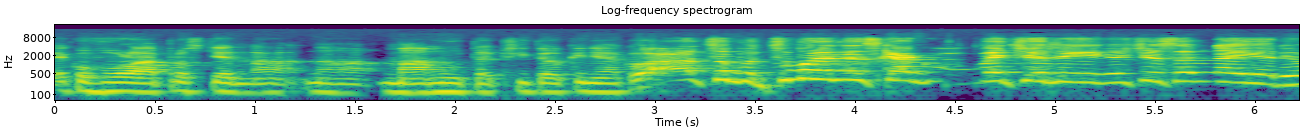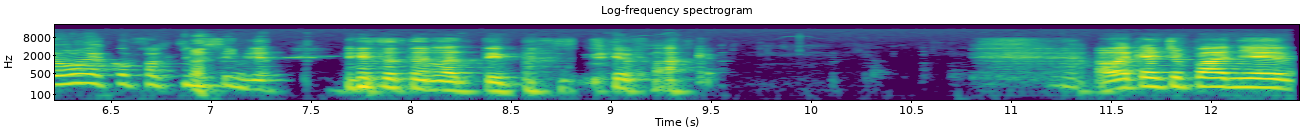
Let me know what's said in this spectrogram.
jako volá prostě na, na mámu té přítelkyně jako a co, co bude dneska k večeři, ještě jsem nejet, jo, jako fakt myslím, že je to tenhle typ zpěváka. Ale každopádně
